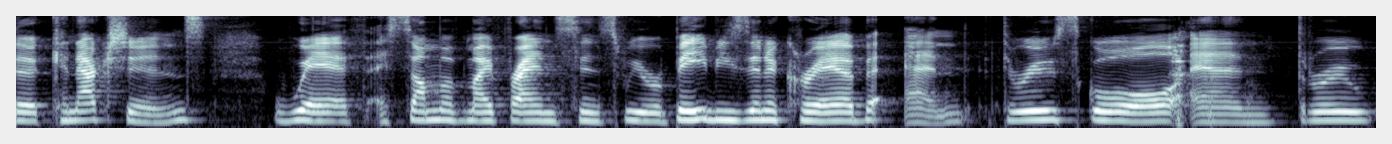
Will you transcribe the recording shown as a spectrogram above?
the connections with some of my friends since we were babies in a crib and through school and through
